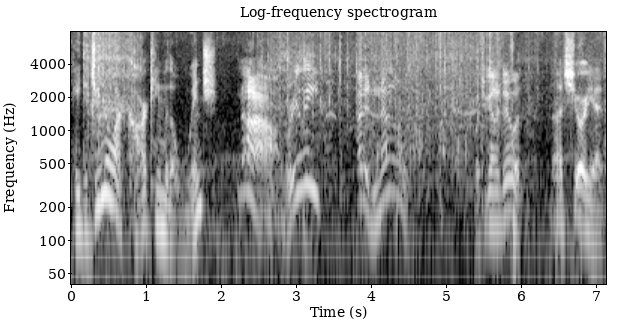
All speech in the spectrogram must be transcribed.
Hey, did you know our car came with a winch? No, really? I didn't know. What you gonna do with it? Not sure yet.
